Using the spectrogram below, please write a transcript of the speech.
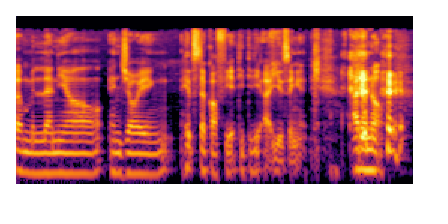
a millennial enjoying hipster coffee at TTDI using it. I don't know,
